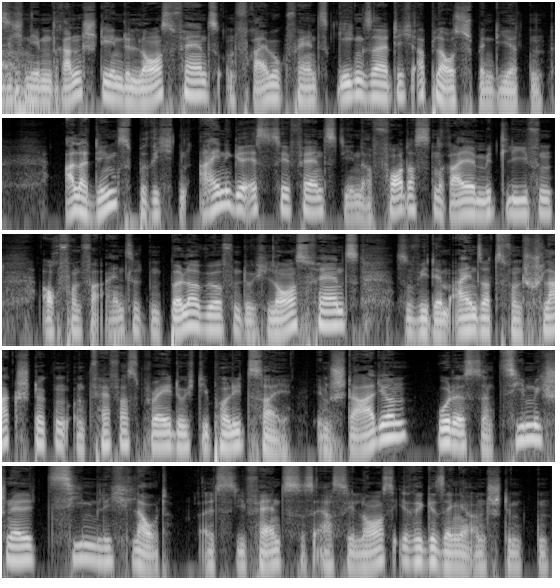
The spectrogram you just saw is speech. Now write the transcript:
Wie sich nebendran stehende Lens-Fans und Freiburg-Fans gegenseitig Applaus spendierten. Allerdings berichten einige SC-Fans, die in der vordersten Reihe mitliefen, auch von vereinzelten Böllerwürfen durch Lens-Fans sowie dem Einsatz von Schlagstöcken und Pfefferspray durch die Polizei. Im Stadion wurde es dann ziemlich schnell ziemlich laut, als die Fans des RC Lens ihre Gesänge anstimmten.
